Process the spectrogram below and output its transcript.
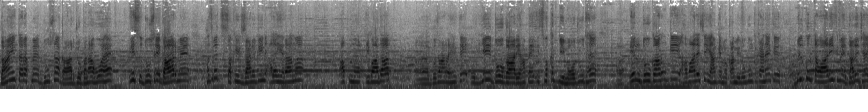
दाएँ तरफ़ में दूसरा गार जो बना हुआ है, इस दूसरे गार में हज़रत सखी जानुद्दीन रहमा अपना इबादत गुजार रहे थे और ये दो गार यहाँ पे इस वक्त भी मौजूद है। इन दो गारों के हवाले से यहाँ के मकामी लोगों का कहना है कि बिल्कुल तवारीख में दर्ज है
